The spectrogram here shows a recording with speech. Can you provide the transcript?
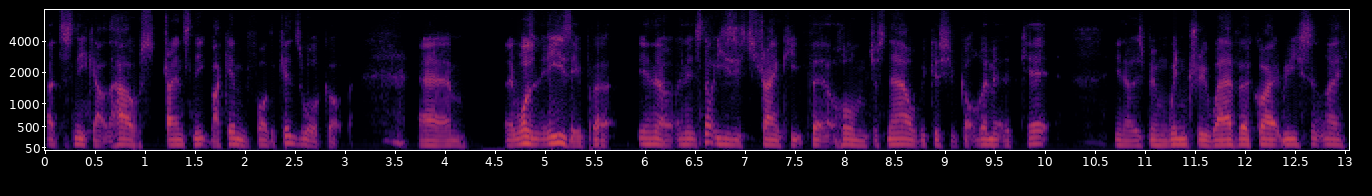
I had to sneak out of the house, try and sneak back in before the kids woke up. Um, and it wasn't easy, but you know, and it's not easy to try and keep fit at home just now because you've got limited kit. You know, there's been wintry weather quite recently.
